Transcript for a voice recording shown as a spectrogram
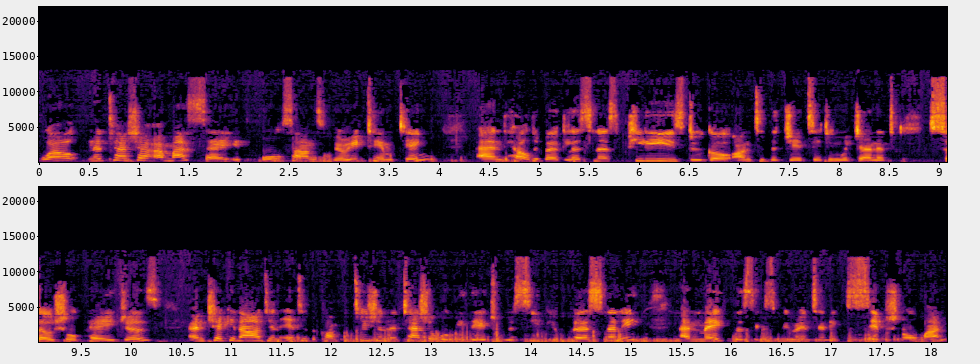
Well, Natasha, I must say it all sounds very tempting. And Helderberg listeners, please do go onto the Jet Setting with Janet social pages and check it out and enter the competition. Natasha will be there to receive you personally and make this experience an exceptional one.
